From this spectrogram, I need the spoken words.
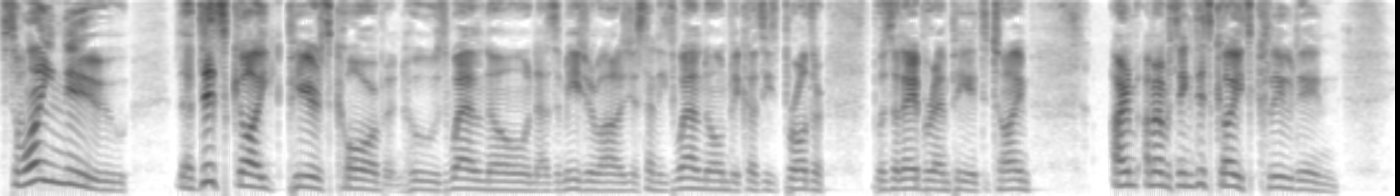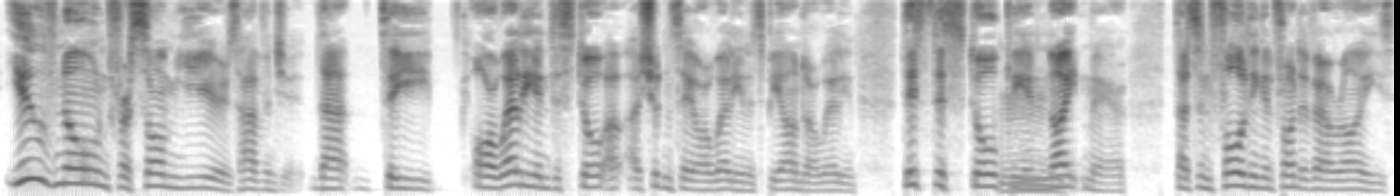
So I knew that this guy, Piers Corbyn, who's well known as a meteorologist, and he's well known because his brother was a Labour MP at the time. I, I remember thinking, this guy's clued in. You've known for some years, haven't you, that the Orwellian dysto- I shouldn't say Orwellian, it's beyond Orwellian. This dystopian Mm. nightmare that's unfolding in front of our eyes.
